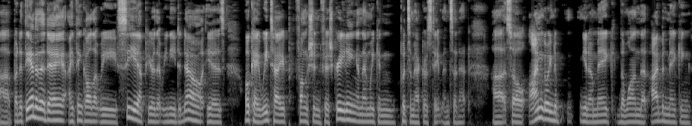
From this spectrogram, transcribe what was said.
Uh, but at the end of the day, I think all that we see up here that we need to know is, okay, we type function fish greeting, and then we can put some echo statements in it. Uh, so I'm going to, you know, make the one that I've been making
